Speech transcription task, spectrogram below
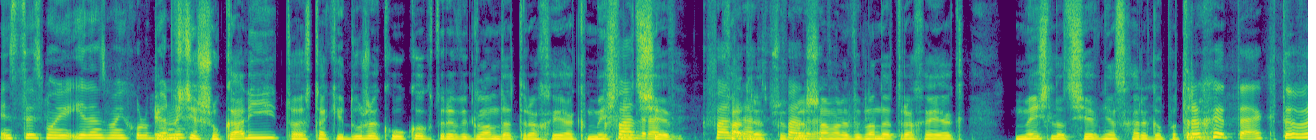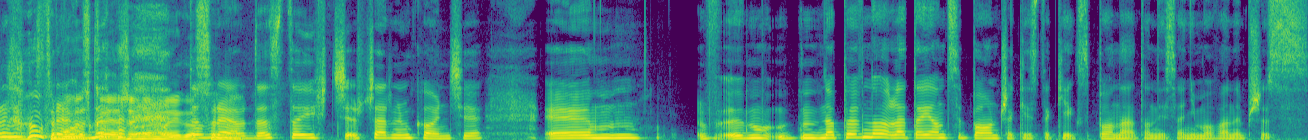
Więc to jest mój, jeden z moich ulubionych. Jakbyście szukali, to jest takie duże kółko, które wygląda trochę jak myśl Kwadrat, od siew... kwadrat, przepraszam, ale wygląda trochę jak myśl od siewnia z Harry'ego Pottera. Trochę tak, to, to, to było prawda. skojarzenie mojego To syna. prawda, stoi w, w czarnym kącie. Na pewno latający pączek jest taki eksponat. On jest animowany przez,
